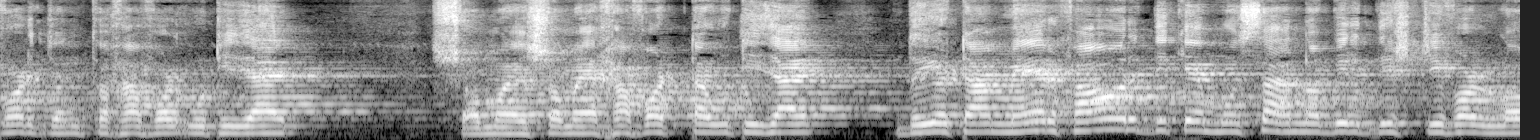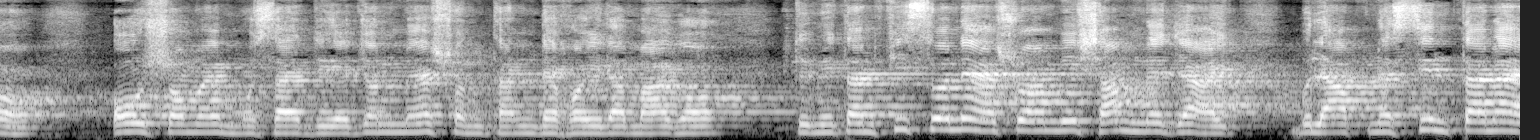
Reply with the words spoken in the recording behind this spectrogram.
পর্যন্ত খাফড় উঠি যায়। সময়ে সময়ে খাফড়টা উঠি যায়। দুইটা মেয়ের ফাওয়ার দিকে মুসা নবীর দৃষ্টি পড়ল। ও সময় মুসায় দুইজন মেয়ে সন্তান দেখইলা মাগ তুমি তার পিছনে আসো, আমি সামনে যাই। বলে আপনার চিন্তা নাই,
